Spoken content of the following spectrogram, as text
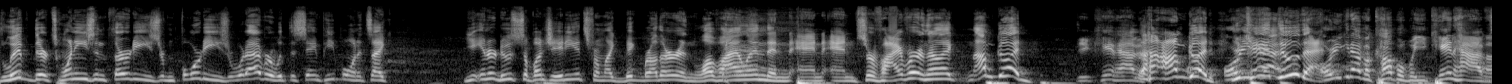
lived their 20s and 30s and 40s or whatever with the same people and it's like you introduce a bunch of idiots from like Big Brother and Love Island and and and Survivor and they're like, "I'm good. You can't have it. I'm good." Or you, can't have- do that. Or you can have a couple, but you can't have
